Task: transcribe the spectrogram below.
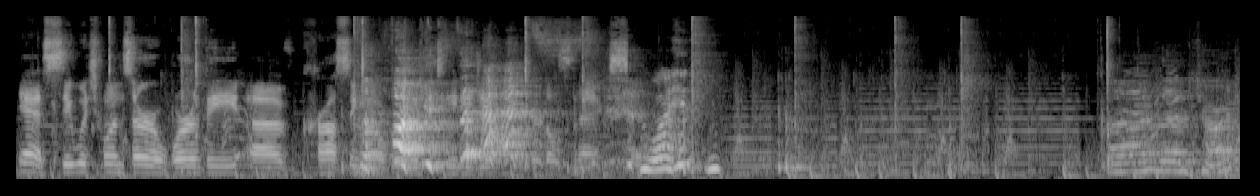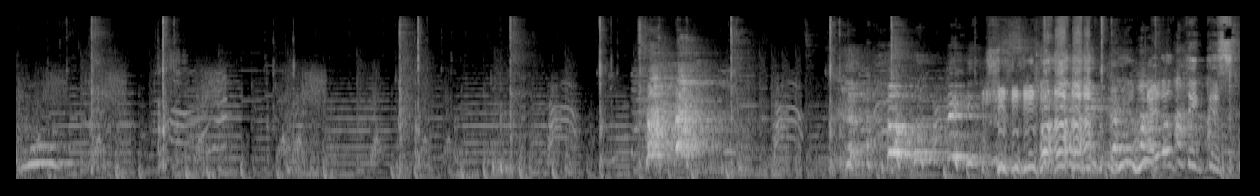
yeah, see which ones are worthy of crossing over fuck with is Teenage Mutant Turtles next. What? Uh, is that a charge I don't think this.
